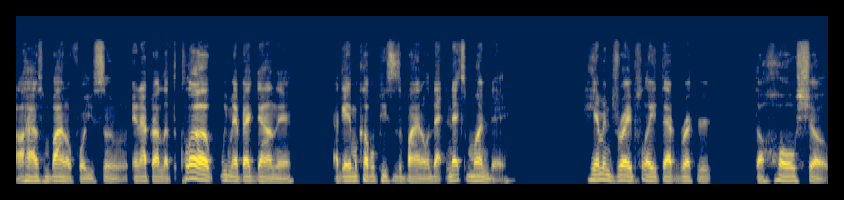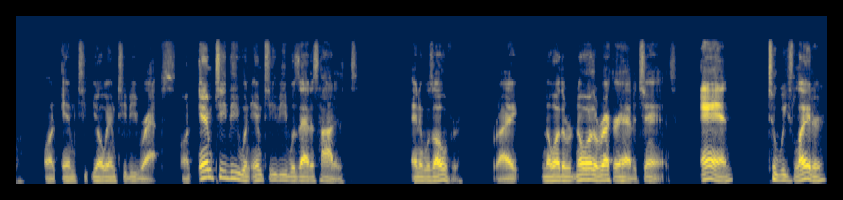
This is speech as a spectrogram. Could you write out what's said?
I'll have some vinyl for you soon. And after I left the club, we met back down there. I gave him a couple pieces of vinyl. And that next Monday, him and Dre played that record the whole show on MT, Yo MTV Raps on MTV when MTV was at its hottest, and it was over. Right? No other no other record had a chance. And two weeks later,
